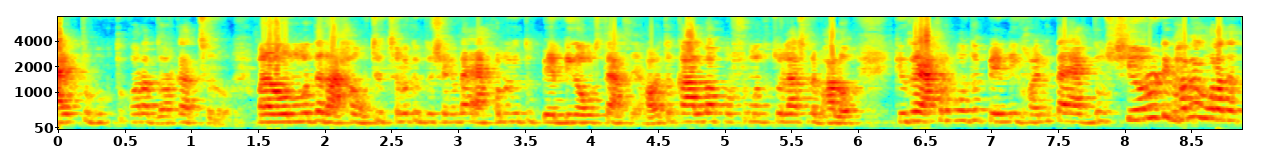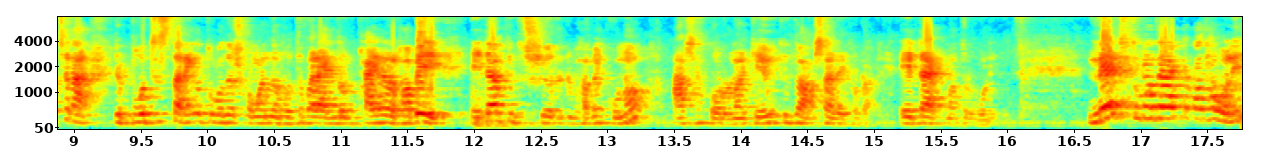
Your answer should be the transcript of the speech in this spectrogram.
আয়ত্তভুক্ত করার দরকার ছিল। মানে ওর মধ্যে রাখা উচিত ছিল, কিন্তু সেটা এখনও কিন্তু পেন্ডিং অবস্থায় আছে। হয়তো কাল বা পরশুর মধ্যে চলে আসলে ভালো, কিন্তু এখনও পর্যন্ত পেন্ডিং হয়নি, তাই একদম ভাবে বলা যাচ্ছে না যে পঁচিশ তারিখে তোমাদের সমাধান হতে পারে, একদম ফাইনাল হবে। এটাও কিন্তু ভাবে কোনো আশা করো না, কেউ কিন্তু আশা রেখো না। এটা একমাত্র বলি। নেক্সট তোমাদের একটা কথা বলি।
